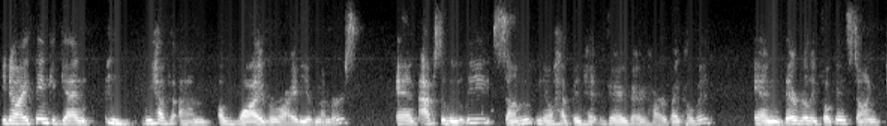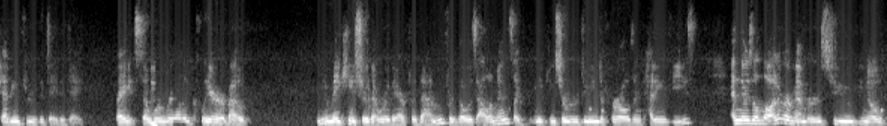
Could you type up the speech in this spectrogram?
You know, I think again, we have um, a wide variety of members, and absolutely some, you know, have been hit very, very hard by COVID, and they're really focused on getting through the day to day, right? So mm-hmm. we're really clear about, you know, making sure that we're there for them for those elements, like making sure we're doing deferrals and cutting fees. And there's a lot of our members who, you know,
